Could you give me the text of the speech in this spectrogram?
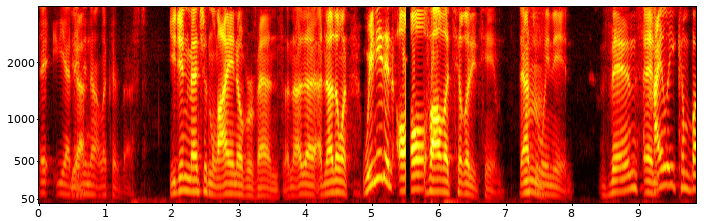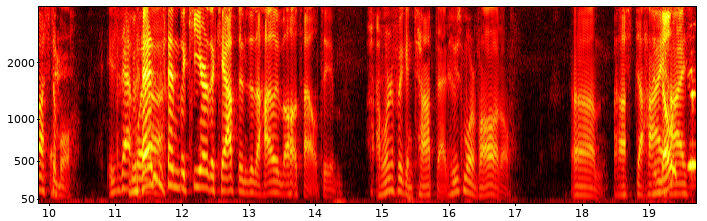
They, yeah, they Yeah. did not look their best. You didn't mention Lion over Vens. Another another one. We need an all volatility team. That's what we need. Vens And- highly combustible. Is that what? Vens uh, and McKee are the captains of the highly volatile team. I wonder if we can top that. Who's more volatile? Um, just the high highs. two?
